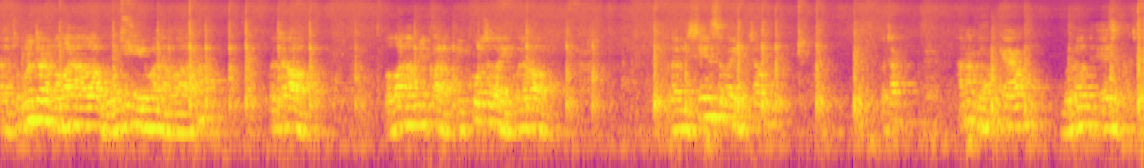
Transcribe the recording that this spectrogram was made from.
자, 두 번째는 뭐가 나와? 모든 이유가 나와. 그죠? 뭐가 나옵니까? because가 있고요. 그 다음에 since가 있죠? 그죠? 하나 더 할게요. 물론 as까지.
